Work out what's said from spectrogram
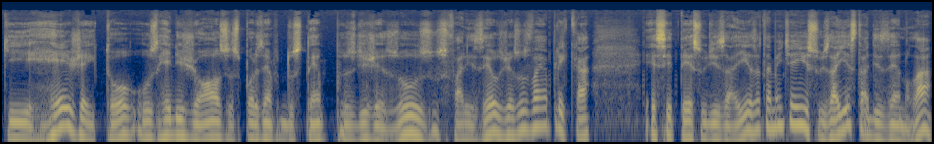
que rejeitou os religiosos, por exemplo, dos tempos de Jesus, os fariseus. Jesus vai aplicar esse texto de Isaías exatamente é isso. Isaías está dizendo lá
